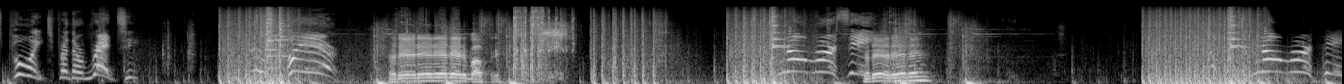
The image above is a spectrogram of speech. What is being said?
First point for the red team. Clear! अरे अरे अरे अरे अरे बाप रे No mercy! अरे अरे अरे No mercy!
